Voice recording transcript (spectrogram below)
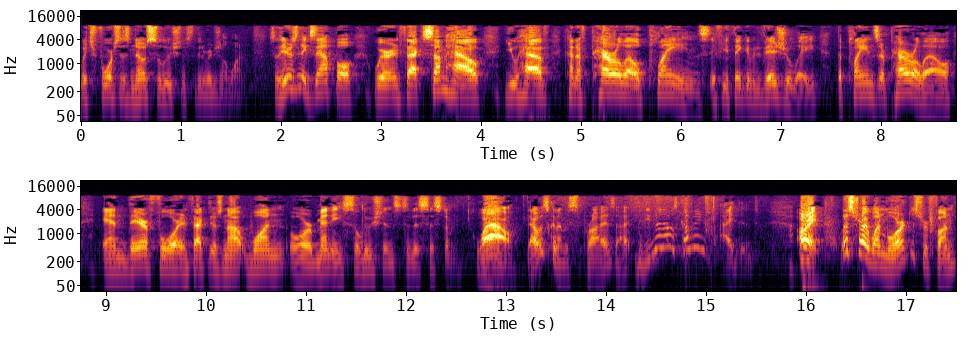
which forces no solutions to the original one. So here's an example where, in fact, somehow you have kind of parallel planes. If you think of it visually, the planes are parallel, and therefore, in fact, there's not one or many solutions to this system. Wow, that was kind of a surprise. I, did you know that was coming? I didn't. All right, let's try one more, just for fun.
